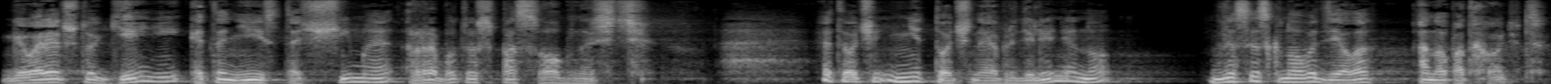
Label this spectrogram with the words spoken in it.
Говорят, что гений — это неистощимая работоспособность. Это очень неточное определение, но для сыскного дела оно подходит.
